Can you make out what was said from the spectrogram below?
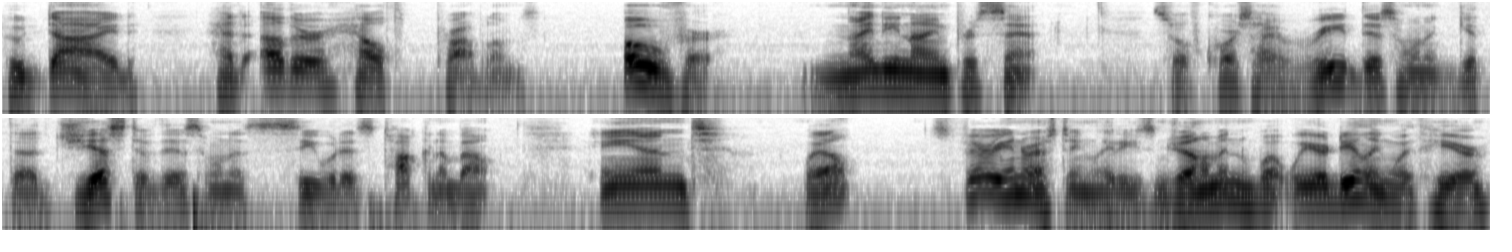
who died had other health problems. Over 99%. So, of course, I read this. I want to get the gist of this. I want to see what it's talking about. And, well, it's very interesting, ladies and gentlemen, what we are dealing with here,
